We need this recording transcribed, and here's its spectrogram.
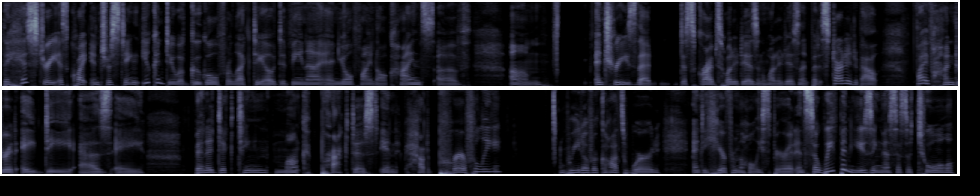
The history is quite interesting. You can do a Google for Lectio Divina and you'll find all kinds of um, entries that describes what it is and what it isn't, but it started about 500 AD as a Benedictine monk practice in how to prayerfully read over God's word and to hear from the Holy Spirit. And so we've been using this as a tool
